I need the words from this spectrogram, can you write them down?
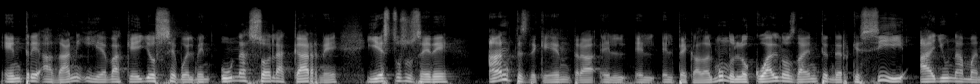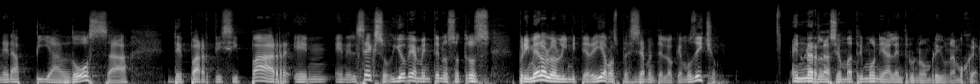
entre Adán y Eva, que ellos se vuelven una sola carne y esto sucede antes de que entra el, el- el pecado al mundo, lo cual nos da a entender que sí hay una manera piadosa de participar en, en el sexo. Y obviamente nosotros primero lo limitaríamos precisamente lo que hemos dicho en una relación matrimonial entre un hombre y una mujer.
